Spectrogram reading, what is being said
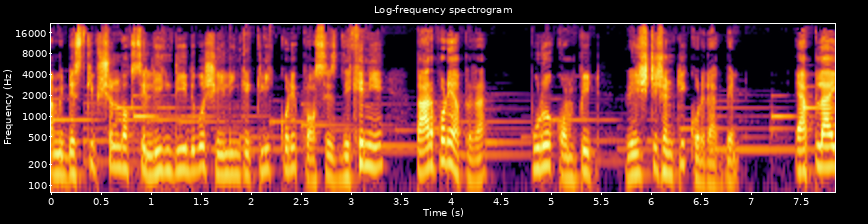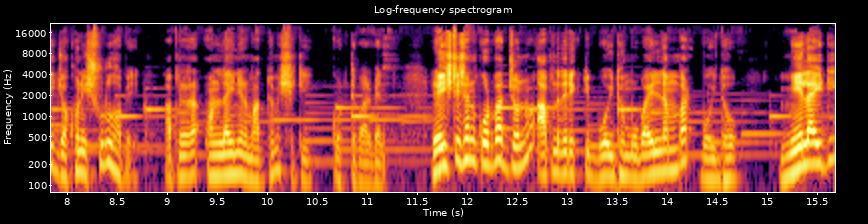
আমি ডেসক্রিপশন বক্সে লিঙ্ক দিয়ে দেবো, সেই লিঙ্কে ক্লিক করে প্রসেস দেখে নিয়ে তারপরে আপনারা পুরো কমপ্লিট রেজিস্ট্রেশনটি করে রাখবেন। অ্যাপ্লাই যখনই শুরু হবে, আপনারা অনলাইনের মাধ্যমে সেটি করতে পারবেন। রেজিস্ট্রেশন করবার জন্য আপনাদের একটি বৈধ মোবাইল নাম্বার বৈধ মেল আইডি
